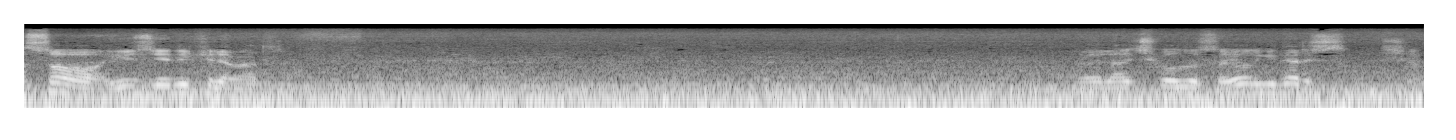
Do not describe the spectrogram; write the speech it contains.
Paso 107 kilometre. Böyle açık olursa yol gideriz inşallah.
